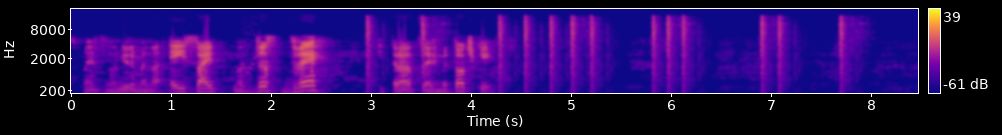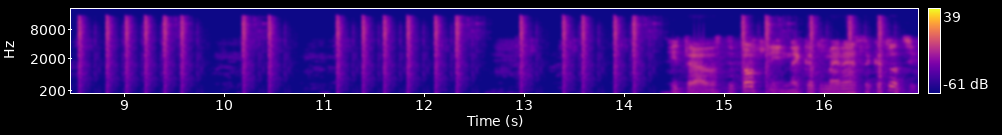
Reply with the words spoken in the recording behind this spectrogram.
в момента намираме на A-side на Dust 2 и трябва да целиме точки. И трябва да сте точни, не като мене са катуци.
